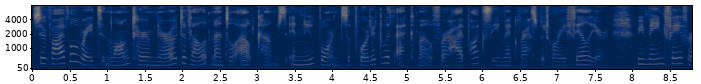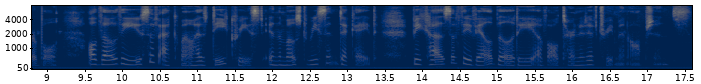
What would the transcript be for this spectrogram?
Survival rates and long term neurodevelopmental outcomes in newborns supported with ECMO for hypoxemic respiratory failure remain favorable, although the use of ECMO has decreased in the most recent decade because of the availability of alternative treatment options.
